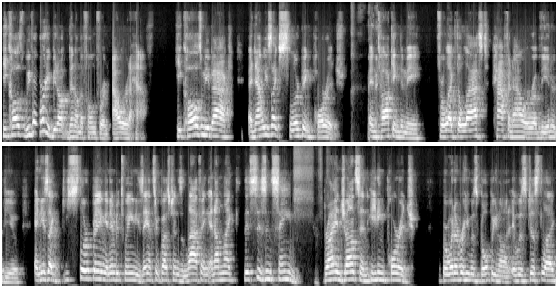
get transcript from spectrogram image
He calls. We've already been on, been on the phone for an hour and a half. He calls me back, and now he's like slurping porridge and talking to me for like the last half an hour of the interview. And he's like slurping, and in between, he's answering questions and laughing. And I'm like, this is insane. Brian Johnson eating porridge or whatever he was gulping on. It was just like,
